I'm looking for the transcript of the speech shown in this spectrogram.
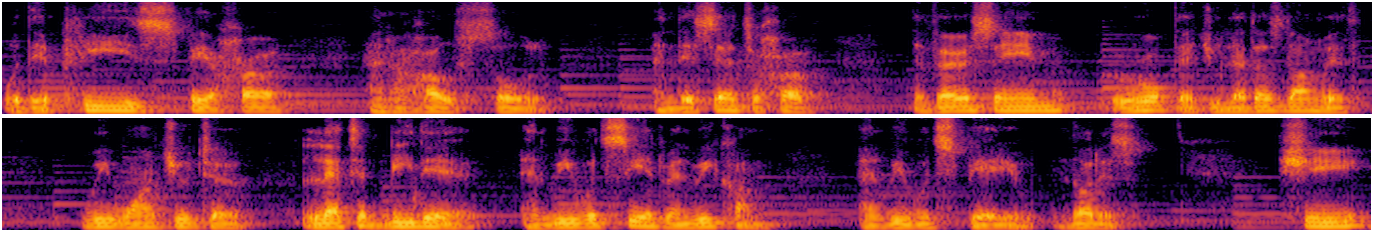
would they please spare her and her household? And they said to her, The very same rope that you let us down with, we want you to let it be there, and we would see it when we come, and we would spare you. Notice, she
